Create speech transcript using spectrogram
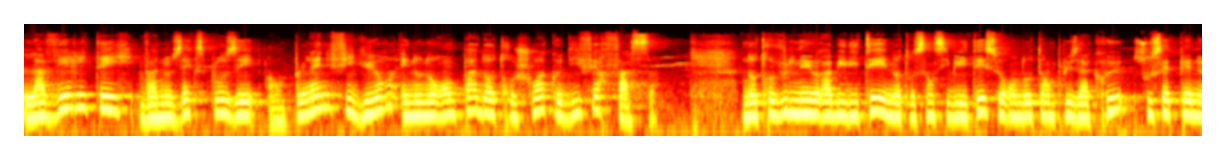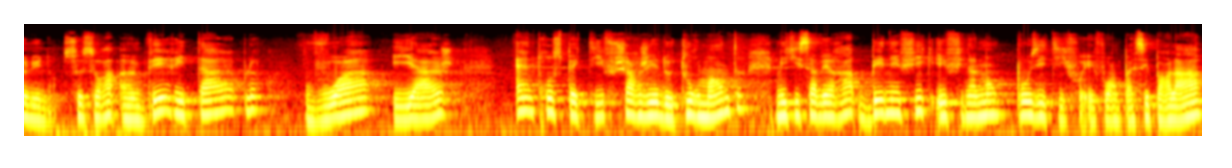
la vérité va nous exploser en pleine figure et nous n'aurons pas d'autre choix que d'y faire face. Notre vulnérabilité et notre sensibilité seront d'autant plus accrues sous cette pleine lune. Ce sera un véritable voyage introspectif, chargé de tourmentes, mais qui s'avérera bénéfique et finalement positif. Il faut en passer par là.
